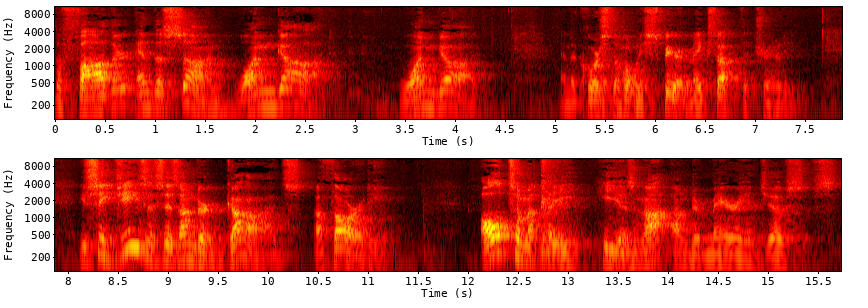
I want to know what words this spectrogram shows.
The Father and the Son, one God. One God. And of course, the Holy Spirit makes up the Trinity. You see, Jesus is under God's authority. Ultimately, he is not under Mary and Joseph's.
